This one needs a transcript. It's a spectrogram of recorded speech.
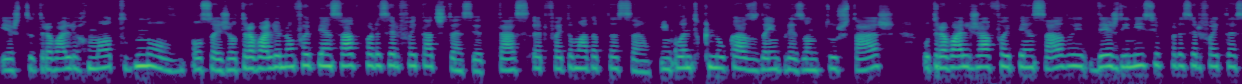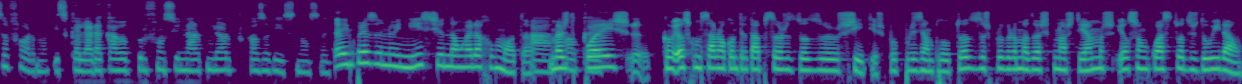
este trabalho remoto de novo. Ou seja, o trabalho não foi pensado para ser feito à distância, está a ser feita uma adaptação. Enquanto que no caso da empresa onde tu estás, o trabalho já foi pensado desde o início para ser feito dessa forma. E se calhar acaba por funcionar funcionar melhor por causa disso, não sei. A empresa no início não era remota, ah, mas okay. depois eh, eles começaram a contratar pessoas de todos os sítios, porque, por exemplo, todos os programadores que nós temos, eles são quase todos do Irão.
